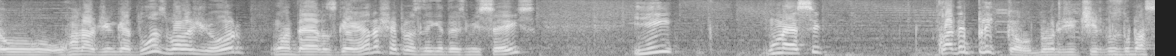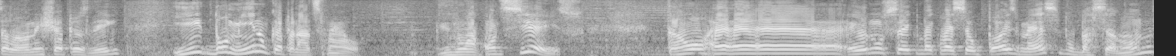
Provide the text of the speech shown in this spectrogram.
o, Ronaldinho ganha duas bolas de ouro, uma delas ganhando a Champions League em 2006, e o Messi quadriplica o número de títulos do Barcelona em Champions League e domina o Campeonato Espanhol. E não acontecia isso. Então, é, é eu não sei como é que vai ser o pós-Messi pro Barcelona.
